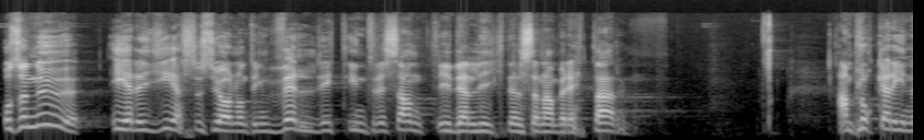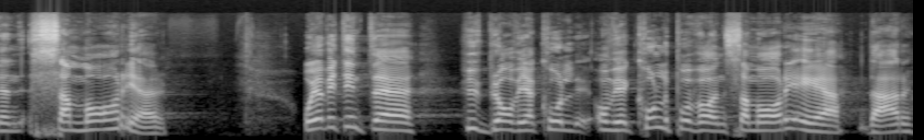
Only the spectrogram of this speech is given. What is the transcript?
Och så nu är det Jesus gör någonting väldigt intressant i den liknelsen han berättar. Han plockar in en samarier. Och jag vet inte hur bra vi har koll, om vi har koll på vad en samarie är där.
